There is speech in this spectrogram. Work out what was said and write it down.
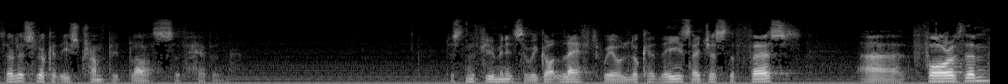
So let's look at these trumpet blasts of heaven. Just in the few minutes that we've got left, we'll look at these. They're just the first uh, four of them,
